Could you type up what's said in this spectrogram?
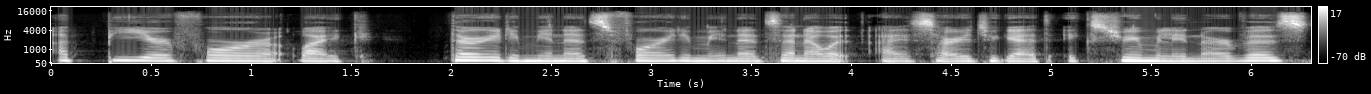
appear for like 30 minutes, 40 minutes, and I would- I started to get extremely nervous.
